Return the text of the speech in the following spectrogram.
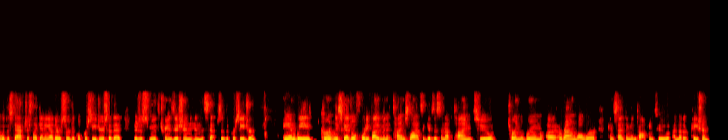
with the staff just like any other surgical procedure so that there's a smooth transition in the steps of the procedure. And we currently schedule 45 minute time slots. It gives us enough time to turn the room uh, around while we're consenting and talking to another patient.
